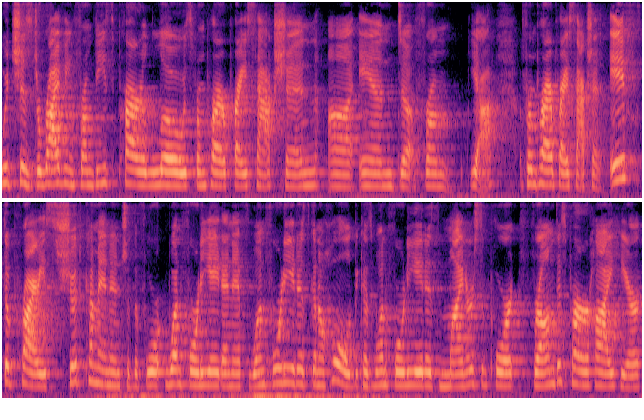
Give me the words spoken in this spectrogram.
which is deriving from these prior lows from prior price action uh, and uh, from yeah from prior price action. If the price should come in into the four, 148 and if 148 is going to hold because 148 is minor support from this prior high here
